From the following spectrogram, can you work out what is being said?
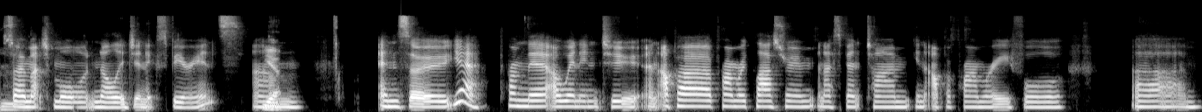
mm. so much more knowledge and experience. yeah. Um, and so, yeah, from there, I went into an upper primary classroom and I spent time in upper primary for um,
